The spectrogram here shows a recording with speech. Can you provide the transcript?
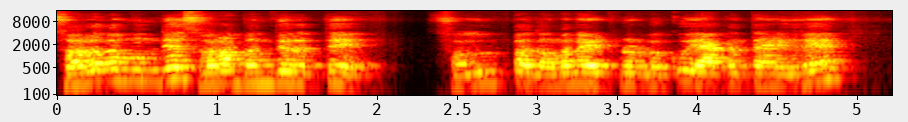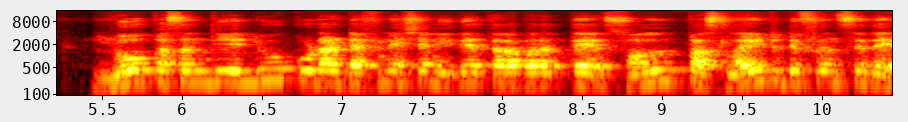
ಸ್ವರದ ಮುಂದೆ ಸ್ವರ ಬಂದಿರುತ್ತೆ. ಸ್ವಲ್ಪ ಗಮನ ಇಟ್ಟು ನೋಡ್ಬೇಕು. ಯಾಕಂತ ಹೇಳಿದ್ರೆ ಲೋಪ ಸಂಧಿಯಲ್ಲಿಯೂ ಕೂಡ ಡೆಫಿನೇಷನ್ ಇದೇ ತರ ಬರುತ್ತೆ. ಸ್ವಲ್ಪ ಸ್ಲೈಟ್ ಡಿಫ್ರೆನ್ಸ್ ಇದೆ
